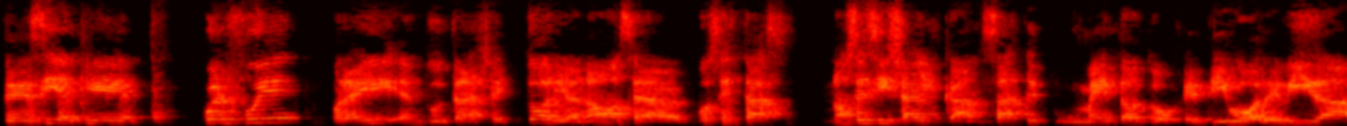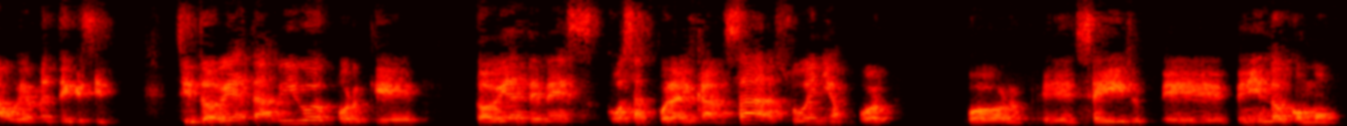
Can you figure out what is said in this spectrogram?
te decía que, ¿cuál fue por ahí en tu trayectoria, ¿no? O sea, vos estás, no sé si ya alcanzaste tu meta o tu objetivo de vida, obviamente que si, si todavía estás vivo es porque todavía tenés cosas por alcanzar, sueños por, por eh, seguir eh, teniendo como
